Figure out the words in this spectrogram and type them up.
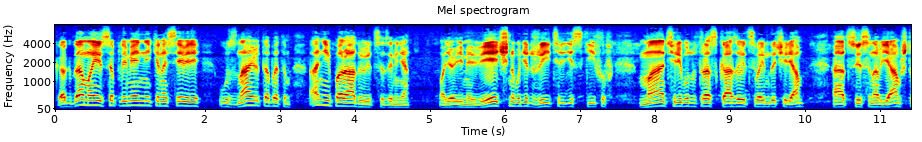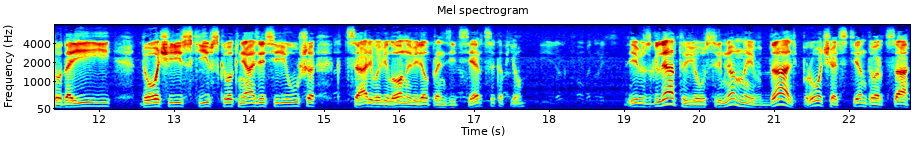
Когда мои соплеменники на севере узнают об этом, они порадуются за меня. Мое имя вечно будет жить среди скифов. Матери будут рассказывать своим дочерям, а отцы сыновьям, что Дарии, дочери скифского князя Сириуша, царь Вавилона велел пронзить сердце копьем. И взгляд ее, устремленный вдаль, прочь от стен дворца,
